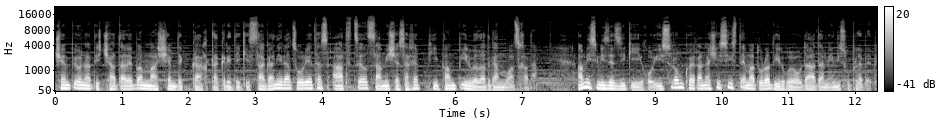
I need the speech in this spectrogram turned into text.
ჩემპიონატის ჩატარება მას შემდეგ გახდა კრიტიკის საგანი, რაც 2010 წელს სამი შესახებ FIFA-მ პირველად გამოაცხადა. ამის მიზეზი კი იყო ის, რომ ქვეყანაში სისტემატურად ირღვეოდა ადამიანის უფლებები.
